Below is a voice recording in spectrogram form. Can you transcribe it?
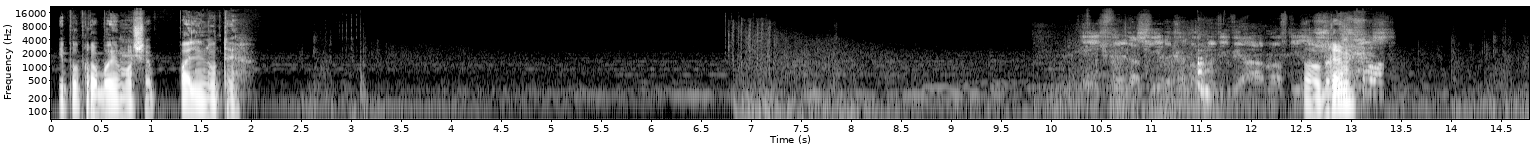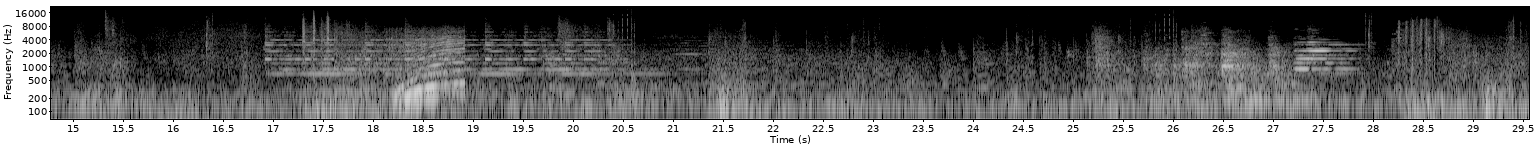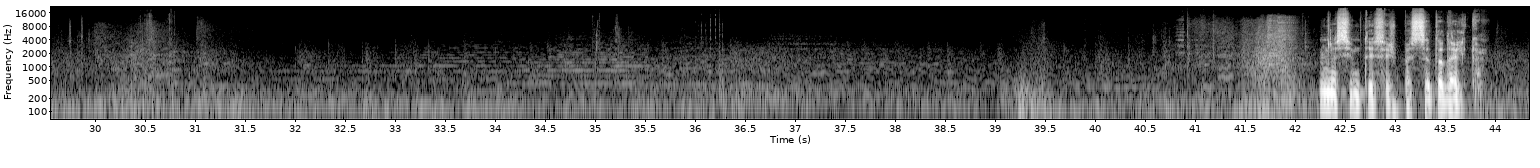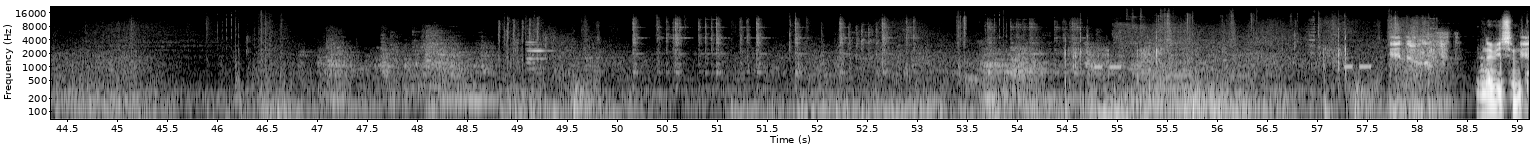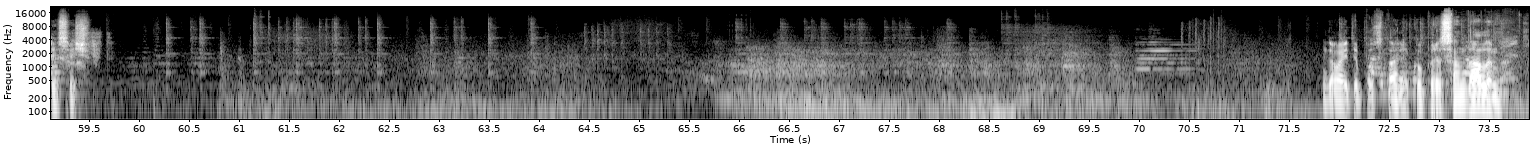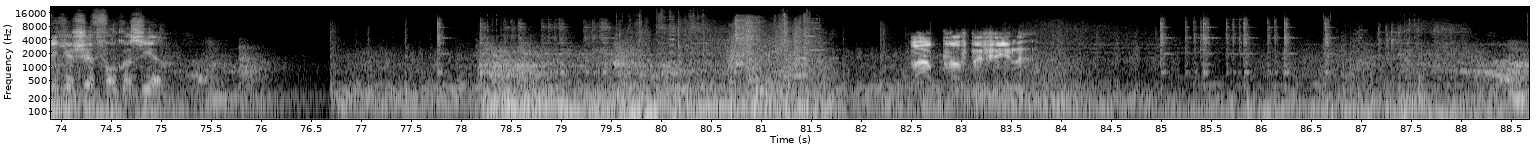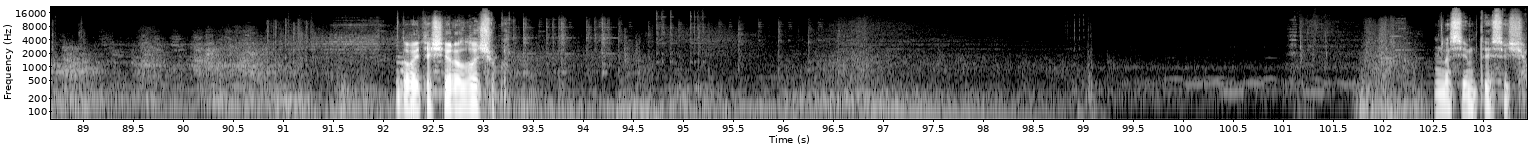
І попробуємо ще пальнути. Добре. На 7 тисяч без цитадельки. На 8 тисяч. Давайте по сталіку присандалим. Давайте ще разочок. 7 тисяч.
